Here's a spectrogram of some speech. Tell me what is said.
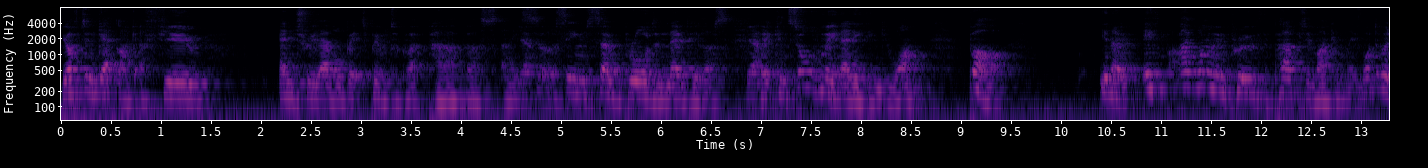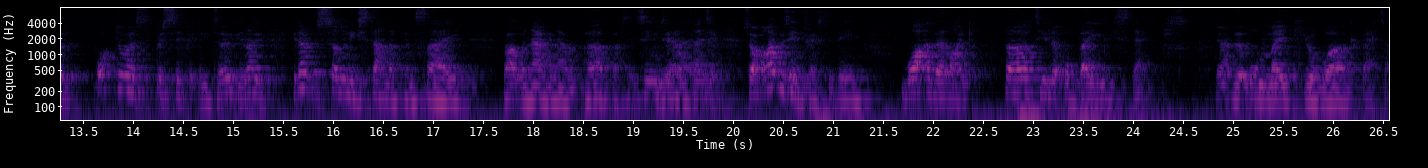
you often get like a few entry level bits. People talk about purpose, and it Yeah. sort of seems so broad and nebulous. Yeah. But it can sort of mean anything you want. But you know, if I want to improve the purpose of my company, what do I what do I specifically do? You know, you don't suddenly stand up and say, right, we're now going to have a purpose. It seems Yeah, inauthentic. So I was interested in what are the like thirty little baby steps that will make your work better.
